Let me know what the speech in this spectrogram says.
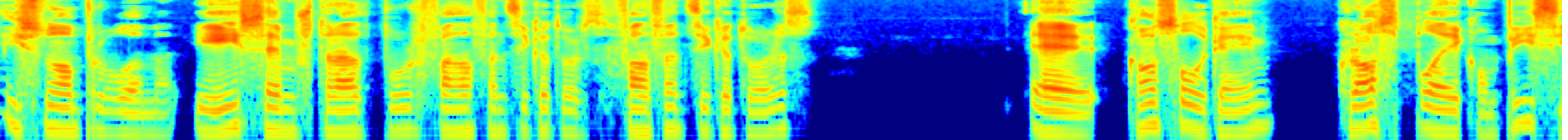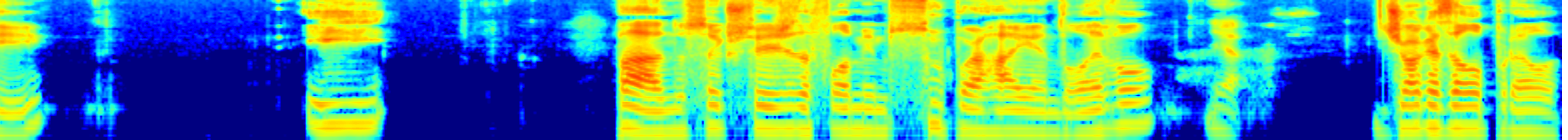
Isso não é um problema. E isso é mostrado por Final Fantasy XIV. Final Fantasy XIV é console game, crossplay com PC e pá, não sei que estejas a falar mesmo super high-end level, Yeah. jogas ela por ela.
